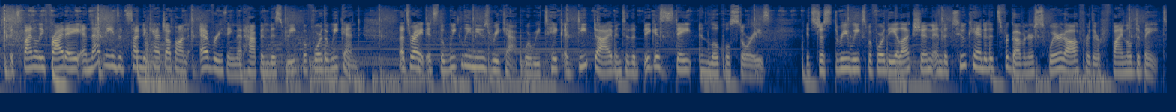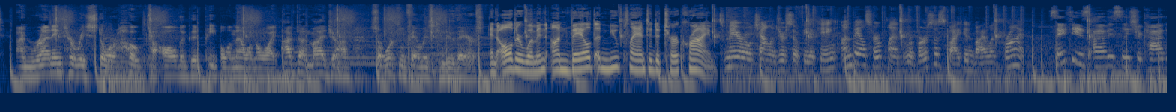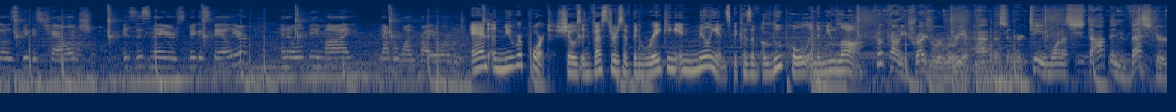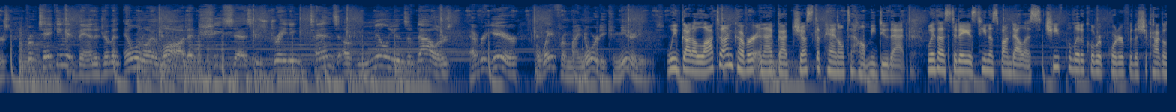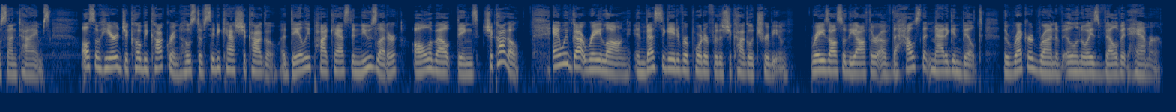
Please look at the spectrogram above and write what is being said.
It's finally Friday, and that means it's time to catch up on everything that happened this week before the weekend. That's right, it's the weekly news recap where we take a deep dive into the biggest state and local stories. It's just three weeks before the election, and the two candidates for governor squared off for their final debate. I'm running to restore hope to all the good people in Illinois. I've done my job so working families can do theirs. An alderwoman unveiled a new plan to deter crime. Mayoral challenger Sophia King unveils her plan to reverse a spike in violent crime. Safety is obviously Chicago's biggest challenge. It's this mayor's biggest failure, and it will be my number one priority. And a new report shows investors have been raking in millions because of a loophole in a new law. Cook County Treasurer Maria Pappas and her team want to stop investors from taking advantage of an Illinois law that she says is draining tens of millions of dollars every year away from minority communities. We've got a lot to uncover, and I've got just the panel to help me do that. With us today is Tina Sfondeles, chief political reporter for the Chicago Sun Times. Also here, Jacoby Cochran, host of CityCast Chicago, a daily podcast and newsletter all about things Chicago. And we've got Ray Long, investigative reporter for the Chicago Tribune. Ray's also the author of The House That Madigan Built, the record run of Illinois' Velvet Hammer.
